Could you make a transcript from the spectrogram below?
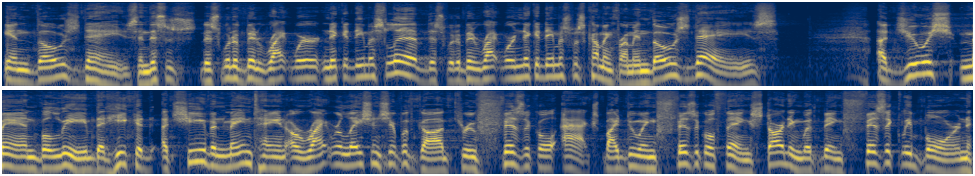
in those days. And this is this would have been right where Nicodemus lived. This would have been right where Nicodemus was coming from. In those days a Jewish man believed that he could achieve and maintain a right relationship with God through physical acts, by doing physical things, starting with being physically born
